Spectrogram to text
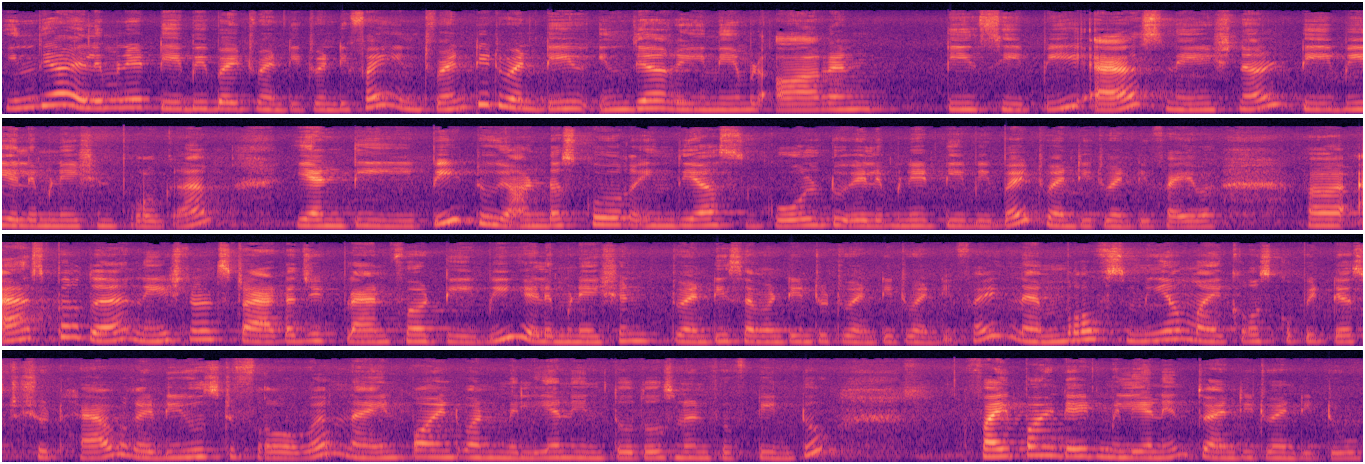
India eliminate TB by 2025? In 2020, India renamed RNTCP as National TB Elimination Program NTEP to underscore India's goal to eliminate TB by 2025. Uh, as per the National Strategic Plan for TB Elimination 2017 to 2025, number of smear microscopy tests should have reduced from over 9.1 million in 2015 to 5.8 million in 2022.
